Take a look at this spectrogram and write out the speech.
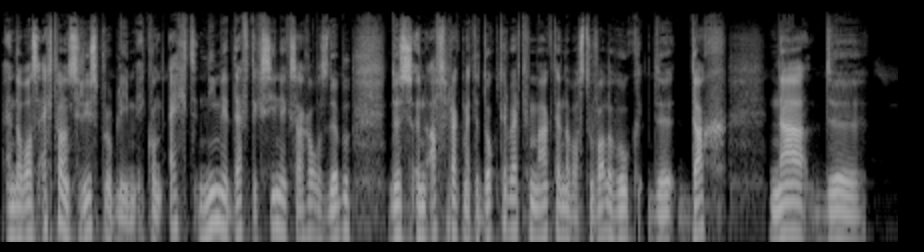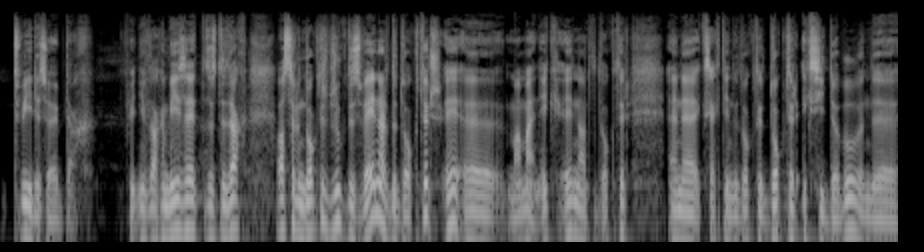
En dat was echt wel een serieus probleem. Ik kon echt niet meer deftig zien, ik zag alles dubbel. Dus een afspraak met de dokter werd gemaakt en dat was toevallig ook de dag na de tweede zuipdag. Weet niet of dat je mee. Dus de dag was er een doktersbezoek, dus wij naar de dokter, uh, mama en ik, naar de dokter. En uh, ik zeg tegen de dokter, dokter, ik zie dubbel. En de,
